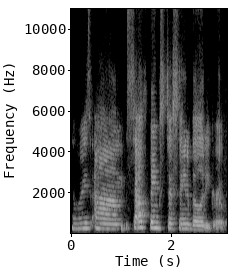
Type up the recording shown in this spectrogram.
No worries. Um, South Bank Sustainability Group.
